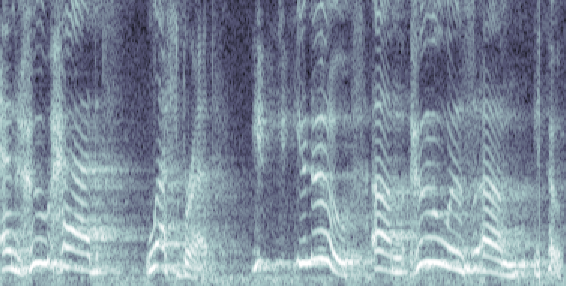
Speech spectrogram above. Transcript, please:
and who had less bread. You, you knew um, who was, um, you know,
